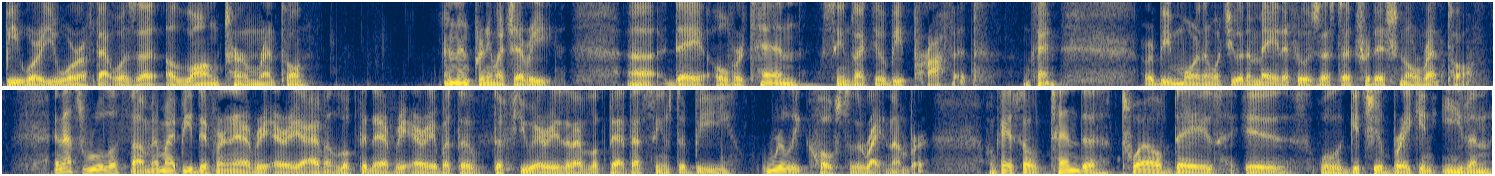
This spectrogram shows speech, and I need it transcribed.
be where you were if that was a, a long term rental. And then pretty much every uh, day over 10 seems like it would be profit. Okay or it'd be more than what you would have made if it was just a traditional rental. And that's rule of thumb. It might be different in every area. I haven't looked at every area, but the, the few areas that I've looked at, that seems to be really close to the right number. Okay, so 10 to 12 days is will get you breaking even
